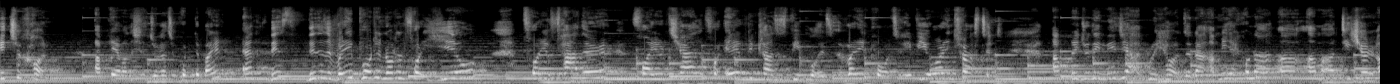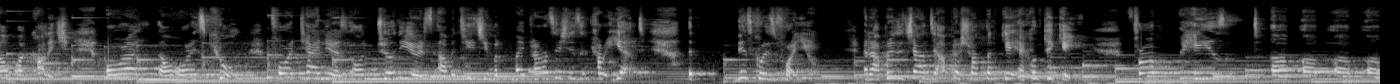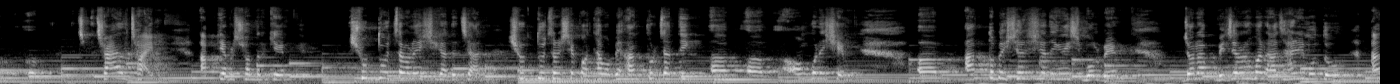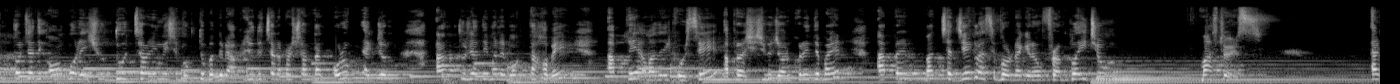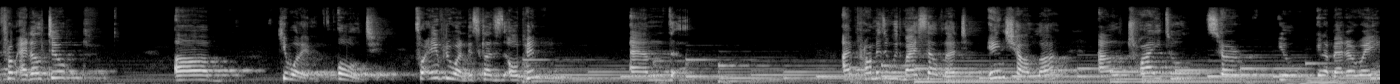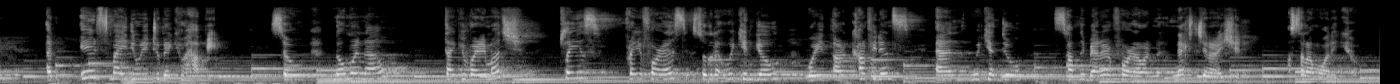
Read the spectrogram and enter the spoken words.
ইচ্ছুক হন আপনি আমাদের সাথে যোগাযোগ করতে পারেন। And this this is very important not for you for your father for your child for every class people it's very important if you are interested আপনি যদি নিজে আগ্রহী হন যে না আমি এখন আমার টিচার আমার college or or a school for 10 years or 20 years I've been teaching but my isn't correct yet that this course is for you. And আপনি যদি চান যে আপনার সন্তানকে এখন থেকেই uh, uh, child time আপনি আপনার সন্তানকে শুদ্ধ উচ্চারণে শেখাতে চান। শুদ্ধ উচ্চারণে সে কথা বলবে আন্তর্জাতিক অঙ্গনে সে আত্মবিশ্বাসের সাথে ইংলিশ বলবে। জনাব মিজানুর রহমান আজহারির মতো আন্তর্জাতিক অঙ্গনে শুদ্ধ উচ্চারণ ইংলিশে বক্তব্য দেবে। আপনি যদি চান আপনার সন্তান ওরূপ একজন আন্তর্জাতিক মানে বক্তা হবে আপনি আমাদের এই কোর্সে আপনার শিশুকে জয়েন করে দিতে পারেন। আপনার বাচ্চা যে ক্লাসে পড়ুক না কেন from play to masters and from to uh, কি বলে old for everyone this class is open and I'm promising with myself that inshallah I'll try to serve you in a better way. And it's my duty to make you happy. So no more now. Thank you very much. Please pray for us so that we can go with our confidence and we can do something better for our next generation. Assalamu alaikum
